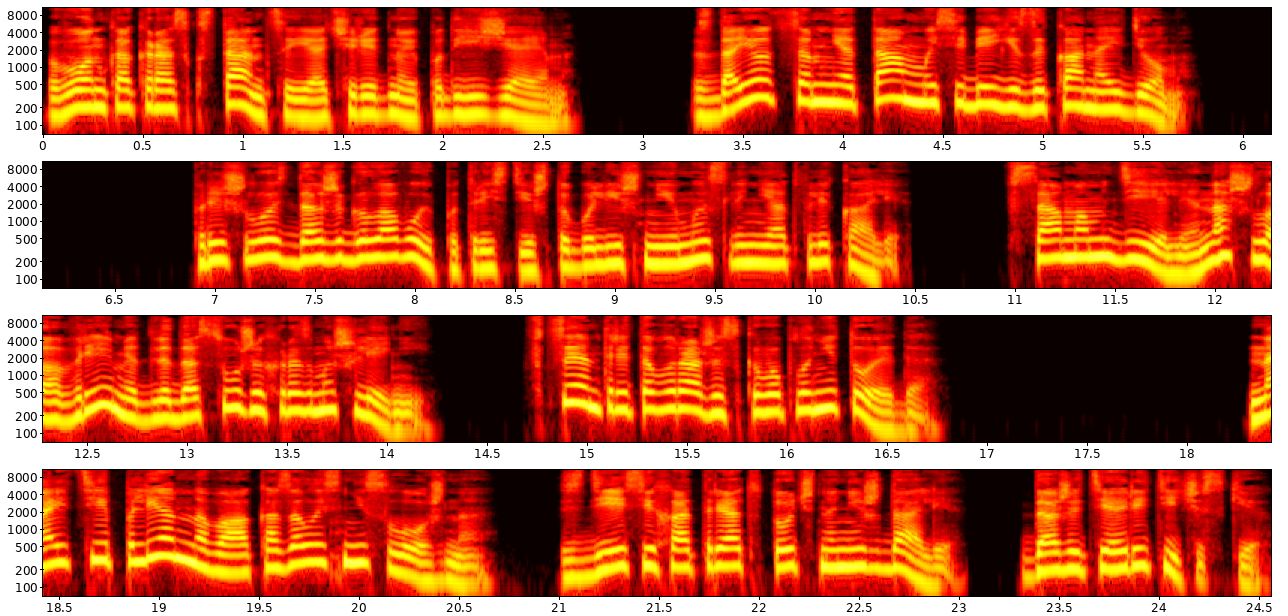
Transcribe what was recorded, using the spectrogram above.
Вон как раз к станции очередной подъезжаем. Сдается мне, там мы себе языка найдем. Пришлось даже головой потрясти, чтобы лишние мысли не отвлекали. В самом деле, нашла время для досужих размышлений. В центре-то вражеского планетоида. Найти пленного оказалось несложно. Здесь их отряд точно не ждали, даже теоретически.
